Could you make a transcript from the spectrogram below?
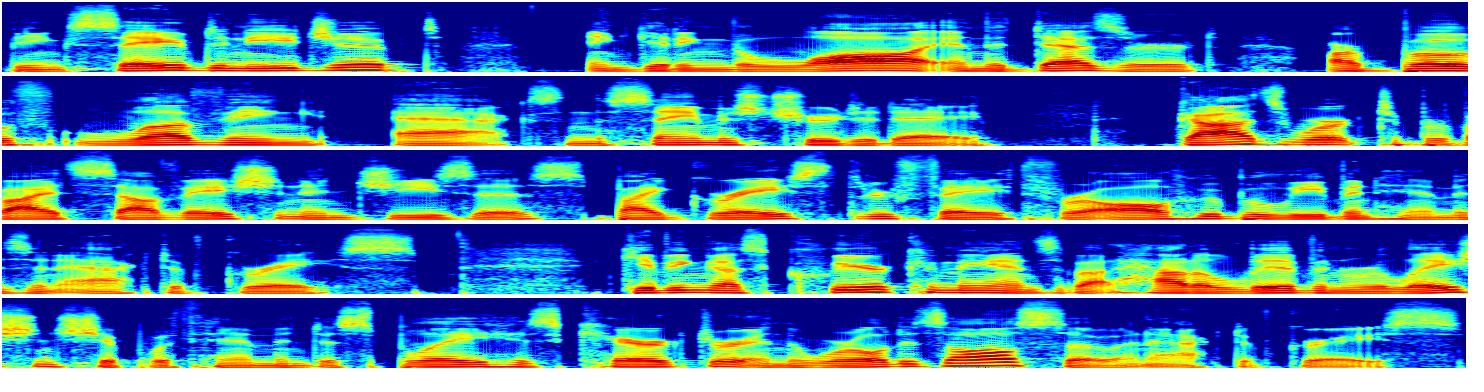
being saved in Egypt and getting the law in the desert are both loving acts, and the same is true today. God's work to provide salvation in Jesus by grace through faith for all who believe in him is an act of grace. Giving us clear commands about how to live in relationship with him and display his character in the world is also an act of grace.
